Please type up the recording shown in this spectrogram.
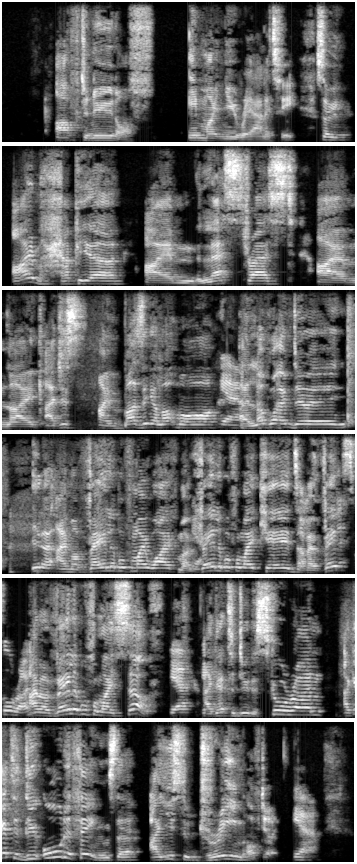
afternoon off in my new reality. So I'm happier. I'm less stressed. I'm like, I just, I'm buzzing a lot more. Yeah. I love what I'm doing. You know, I'm available for my wife. I'm yeah. available for my kids. I'm available. School run. I'm available for myself. Yeah. yeah. I get to do the school run. I get to do all the things that I used to dream of doing. Yeah.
